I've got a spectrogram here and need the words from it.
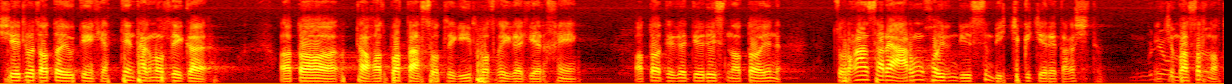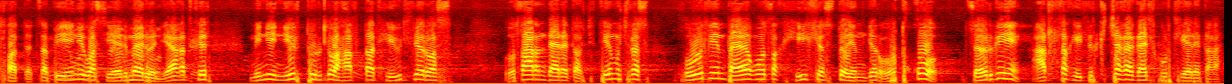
Жишээлбэл одоо юу гэдгийг хятадын тагнуулыг одоо та холбоотой асуудлыг ил болгоё гэж ярих юм. Одоо тэгээд дээрэс нь одоо энэ 6 сарын 12-нд ирсэн бичиг гэж яриад байгаа шүү дээ. Энд чинь бас л нотлоход. За би энийг бас ярмаар байна. Ягаад тэгэхээр миний нэр төрлөө халдаад хэвлэлээр бас улааран дайраад авч. Тийм учраас хуулийн байгууллага хийх ёстой юм дээр удахгүй зоригийн аллах илэрхэж байгааг аль хүртэл яриад байгаа.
